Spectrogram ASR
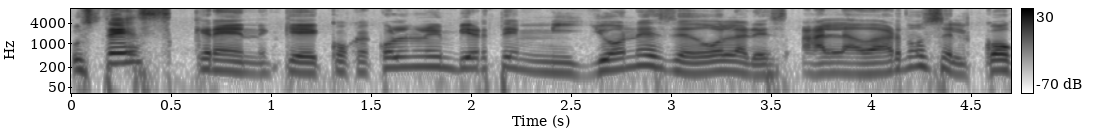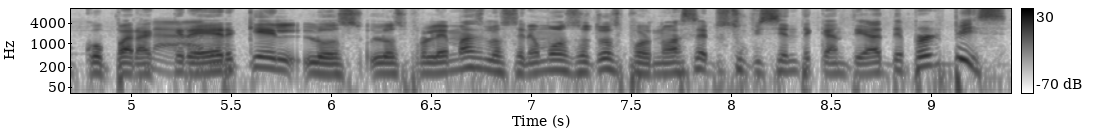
¿Ustedes creen que Coca-Cola no invierte millones de dólares a lavarnos el coco para Claro. creer que los, los problemas los tenemos nosotros por no hacer suficiente cantidad de burpees?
